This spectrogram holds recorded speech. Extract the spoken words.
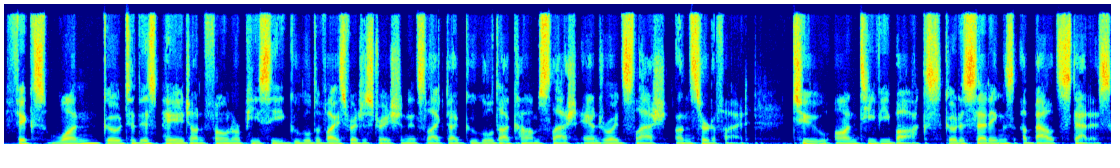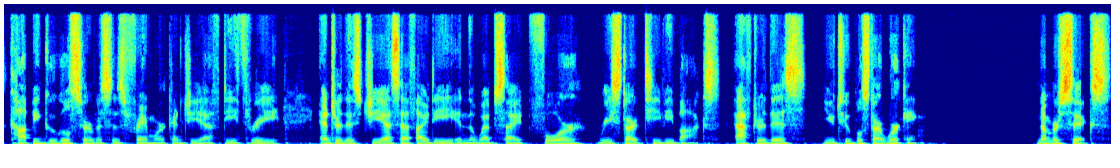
Fix 1. Go to this page on phone or PC, Google device registration, and select google.com slash android slash uncertified. 2. On TV box, go to settings, about status. Copy Google Services Framework and GFD 3. Enter this GSF ID in the website 4. Restart TV box. After this, YouTube will start working. Number 6.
